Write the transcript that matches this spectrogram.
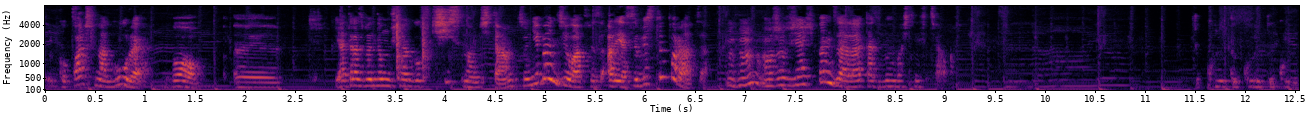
Tylko patrz na górę, bo y, ja teraz będę musiała go wcisnąć tam, co nie będzie łatwe, ale ja sobie z tym poradzę. Mhm. Może wziąć pędzelek. Tak bym właśnie chciała. Góry, do góry, do góry.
